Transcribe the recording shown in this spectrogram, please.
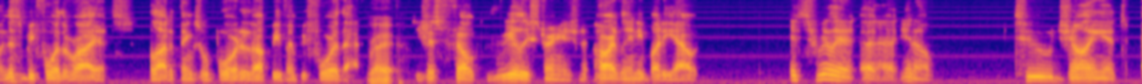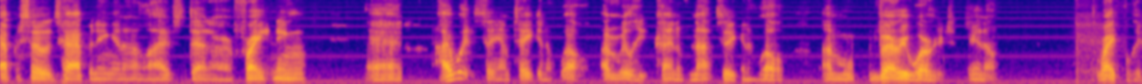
And this is before the riots. A lot of things were boarded up even before that. Right. You just felt really strange. Hardly anybody out. It's really, uh, you know, two giant episodes happening in our lives that are frightening. And I wouldn't say I'm taking it well. I'm really kind of not taking it well. I'm very worried, you know, rightfully.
